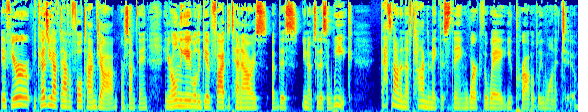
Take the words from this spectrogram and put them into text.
if you're, because you have to have a full time job or something, and you're only able to give five to 10 hours of this, you know, to this a week, that's not enough time to make this thing work the way you probably want it to.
